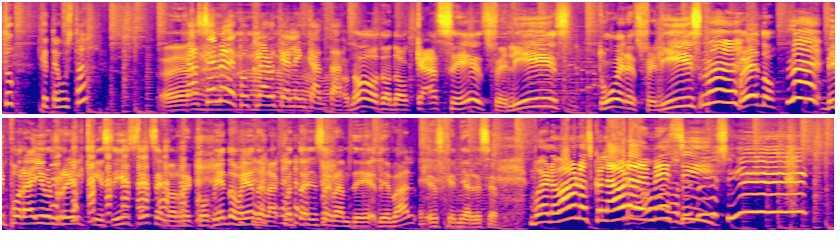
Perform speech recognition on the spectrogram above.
¿Tú qué te gusta? Case me dejó claro que a él le encanta. No, no, no, Case es feliz. Tú eres feliz. bueno, vi por ahí un reel que hiciste. Se lo recomiendo. Vayan a la cuenta de Instagram de, Val. Es genial ese. Bueno, vámonos con la hora de Messi. ¡Qué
